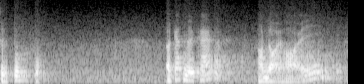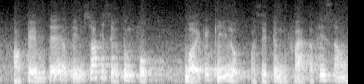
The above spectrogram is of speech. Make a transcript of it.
sự tuân phục. Ở các nơi khác họ đòi hỏi, họ kiềm chế và kiểm soát cái sự tuân phục bởi cái kỷ luật và sự trừng phạt ở phía sau.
